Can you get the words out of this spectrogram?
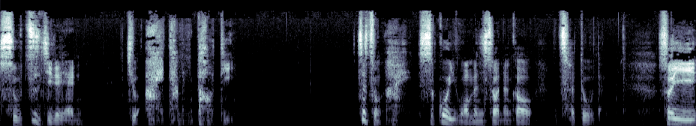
属自己的人，就爱他们到底。这种爱是过于我们所能够测度的，所以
